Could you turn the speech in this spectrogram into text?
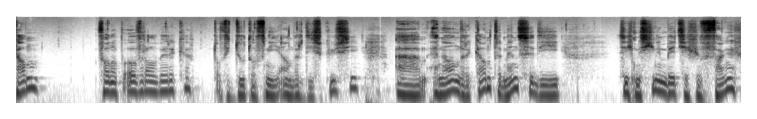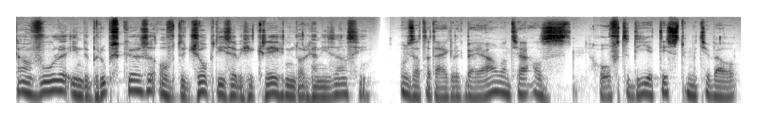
kan van op overal werken, of hij doet of niet, andere discussie. Um, en aan de andere kant de mensen die zich misschien een beetje gevangen gaan voelen in de beroepskeuze of de job die ze hebben gekregen in de organisatie. Hoe zat het eigenlijk bij jou? Want ja, als hoofddiëtist moet je wel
